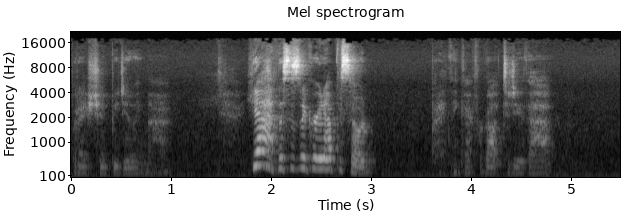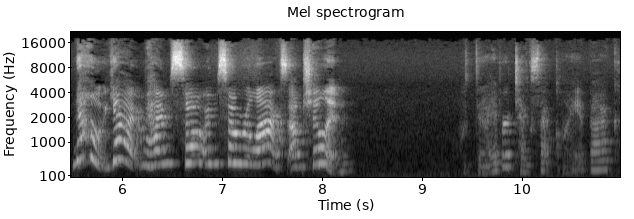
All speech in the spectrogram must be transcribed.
but I should be doing that. Yeah, this is a great episode, but I think I forgot to do that. No, yeah, I'm so I'm so relaxed. I'm chilling. Did I ever text that client back?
